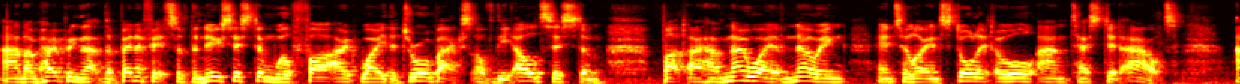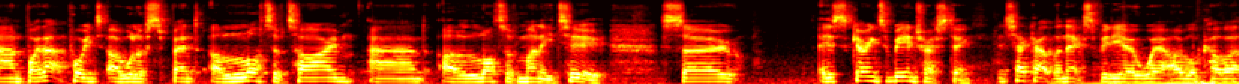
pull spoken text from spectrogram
and I'm hoping that the benefits of the new system will far outweigh the drawbacks of the old system, but I have no way of knowing until I install it all and test it out. And by that point, I will have spent a lot of time and a lot of money too. So it's going to be interesting. Check out the next video where I will cover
